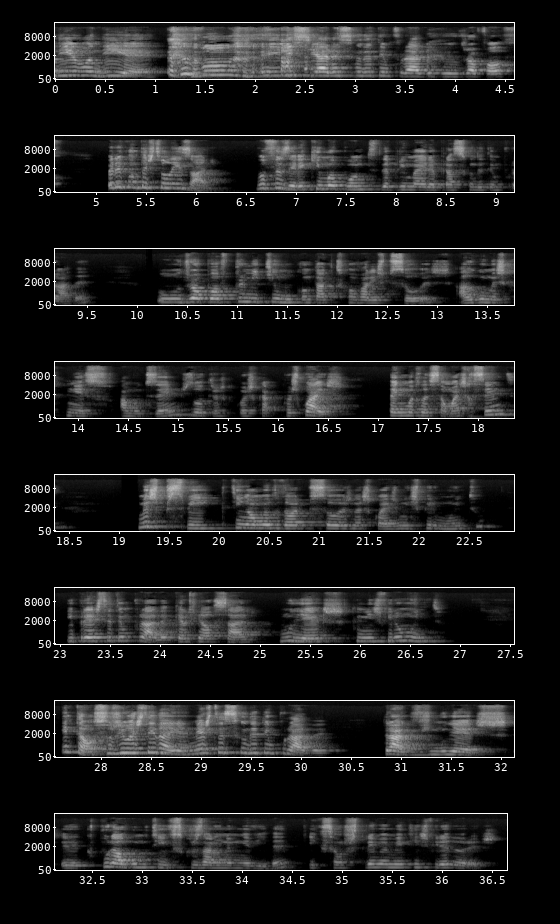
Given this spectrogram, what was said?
bom dia, bom dia! Que bom iniciar a segunda temporada do Drop Off. Para contextualizar, vou fazer aqui uma ponte da primeira para a segunda temporada. O Drop Off permitiu-me o contacto com várias pessoas, algumas que conheço há muitos anos, outras com as, com as quais tenho uma relação mais recente, mas percebi que tinha ao meu redor pessoas nas quais me inspiro muito e para esta temporada quero realçar mulheres que me inspiram muito. Então surgiu esta ideia. Nesta segunda temporada, trago-vos mulheres eh, que por algum motivo se cruzaram na minha vida e que são extremamente inspiradoras.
